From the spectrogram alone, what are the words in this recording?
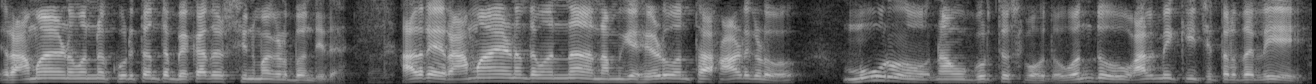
ರಾಮಾಯಣವನ್ನು ಕುರಿತಂತೆ ಬೇಕಾದಷ್ಟು ಸಿನಿಮಾಗಳು ಬಂದಿದೆ. ಆದರೆ ರಾಮಾಯಣದವನ್ನು ನಮಗೆ ಹೇಳುವಂಥ ಹಾಡುಗಳು ಮೂರು ನಾವು ಗುರುತಿಸಬಹುದು. ಒಂದು ವಾಲ್ಮೀಕಿ ಚಿತ್ರದಲ್ಲಿ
